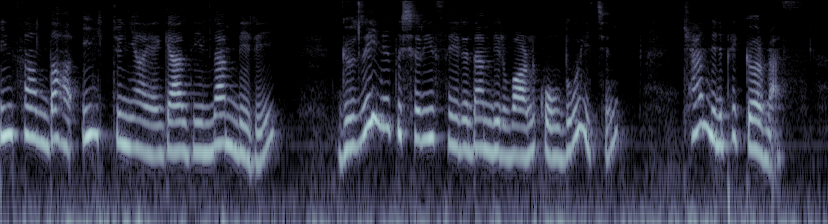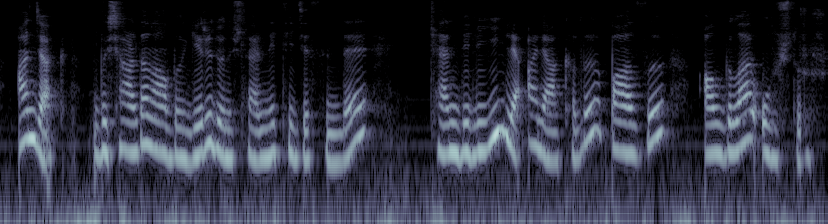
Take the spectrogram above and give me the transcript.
İnsan daha ilk dünyaya geldiğinden beri gözüyle dışarıyı seyreden bir varlık olduğu için kendini pek görmez. Ancak dışarıdan aldığı geri dönüşler neticesinde kendiliğiyle alakalı bazı algılar oluşturur.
